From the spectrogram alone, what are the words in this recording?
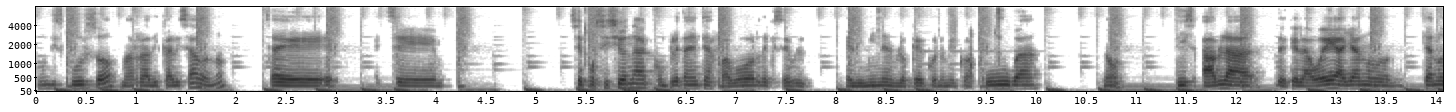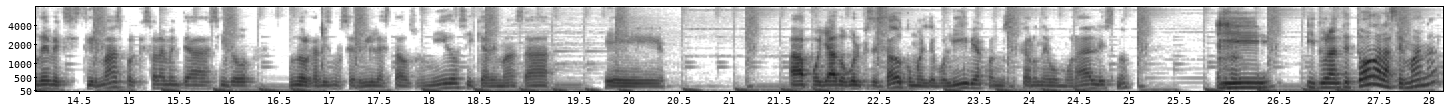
un discurso más radicalizado, ¿no? Se, se, posiciona completamente a favor de que se elimine el bloqueo económico a Cuba, ¿no? Dice, habla de que la OEA ya no, ya no debe existir más porque solamente ha sido un organismo servil a Estados Unidos y que además ha, eh, ha apoyado golpes de Estado como el de Bolivia cuando sacaron a Evo Morales, ¿no? Y, y durante toda la semana,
